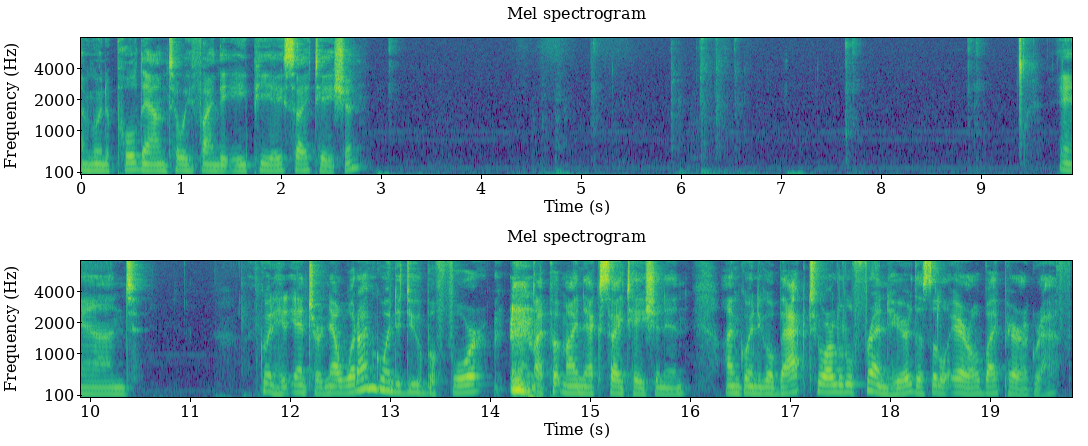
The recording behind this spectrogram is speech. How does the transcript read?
I'm going to pull down until we find the APA citation. and I'm going to hit enter. Now what I'm going to do before I put my next citation in, I'm going to go back to our little friend here, this little arrow by paragraph,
